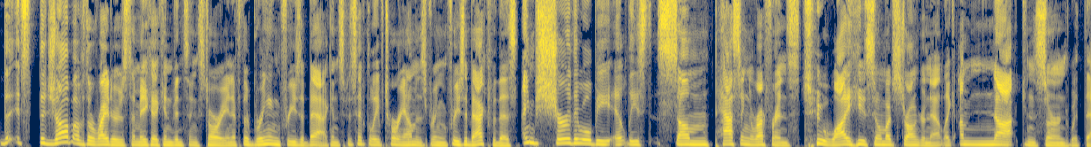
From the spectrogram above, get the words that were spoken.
It's the job of the writers to make a convincing story. And if they're bringing Frieza back, and specifically if Toriyama is bringing Frieza back for this, I'm sure there will be at least some passing reference to why he's so much stronger now. Like, I'm not concerned with that.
